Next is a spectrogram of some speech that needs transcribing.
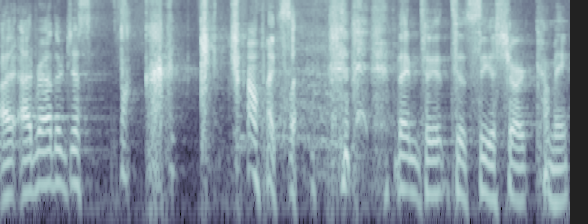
I, would rather just drown myself. than to, to see a shark coming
